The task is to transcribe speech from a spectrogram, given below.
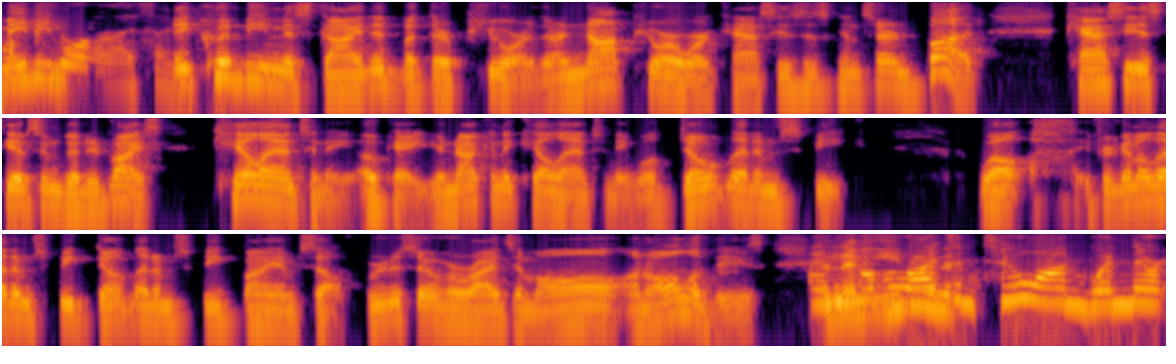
maybe pure, I think. they could be misguided, but they're pure. They're not pure where Cassius is concerned. But Cassius gives him good advice: kill Antony. Okay, you're not going to kill Antony. Well, don't let him speak. Well, if you're going to let him speak, don't let him speak by himself. Brutus overrides him all on all of these, and, and he then even- overrides him too on when they're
